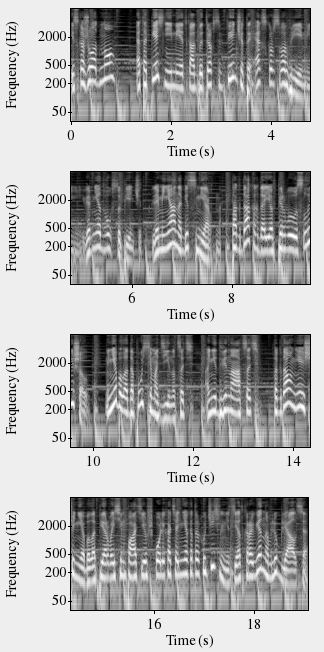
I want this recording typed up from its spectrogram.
И скажу одно, эта песня имеет как бы трехступенчатый экскурс во времени, вернее двухступенчатый. Для меня она бессмертна. Тогда, когда я впервые услышал, мне было, допустим, 11, а не 12. Тогда у меня еще не было первой симпатии в школе, хотя некоторых учительниц я откровенно влюблялся.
